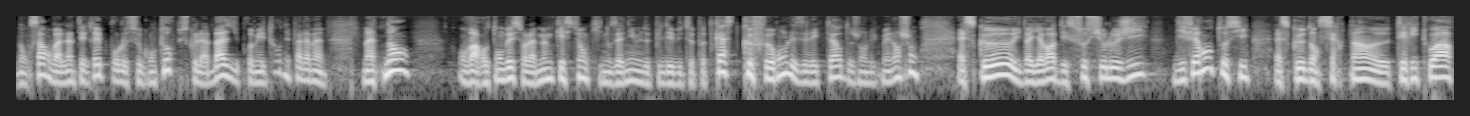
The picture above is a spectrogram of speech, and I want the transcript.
Donc ça, on va l'intégrer pour le second tour, puisque la base du premier tour n'est pas la même. Maintenant, on va retomber sur la même question qui nous anime depuis le début de ce podcast. Que feront les électeurs de Jean-Luc Mélenchon? Est-ce qu'il va y avoir des sociologies différentes aussi? Est-ce que dans certains euh, territoires,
